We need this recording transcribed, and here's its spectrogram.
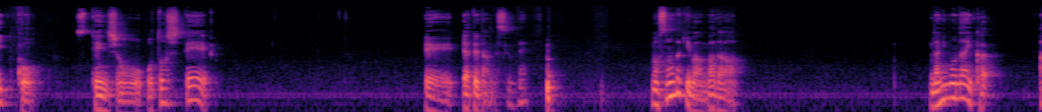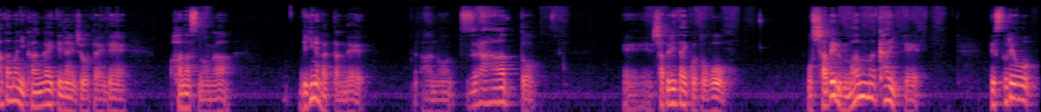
一個テンションを落として、えーやってたんですよね。まあその時はまだ何もないか頭に考えてない状態で話すのができなかったんであのずらーっとえー喋りたいことをもう喋るまんま書いてでそれを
